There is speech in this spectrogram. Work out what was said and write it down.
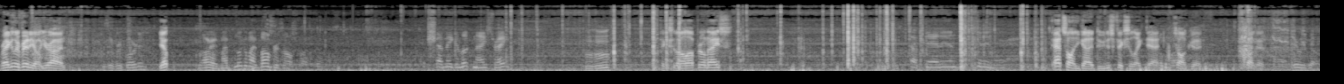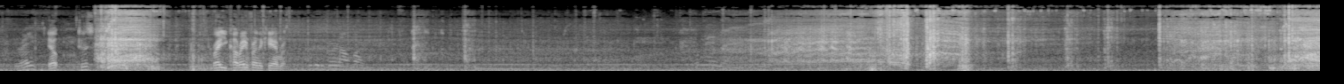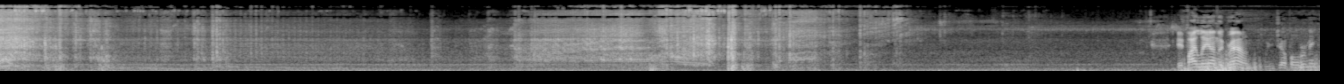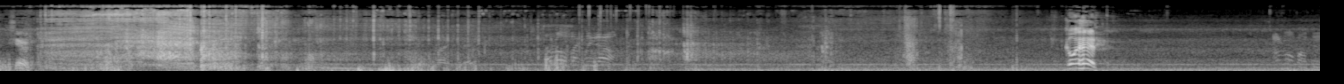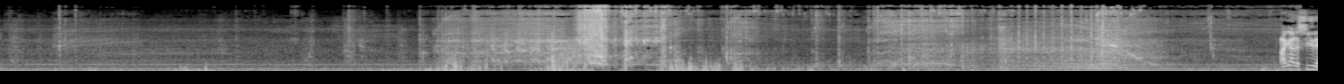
Regular video, you're on. Is it recording? Yep. All right, my, look at my bumpers all fucked up. Gotta make it look nice, right? Mm-hmm. Fix it all up real nice. Tuck that in, get in there. That's all you gotta do. Just fix it like that. It's all good. It's all good. All right, here we go. You ready? Yep. Do this. Right, you cut right in front of the camera. Look at the burnout mark. If I lay on the ground, will you jump over me? Sure. I don't know if I can lay down. Go ahead. I don't know about this. I gotta see that.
